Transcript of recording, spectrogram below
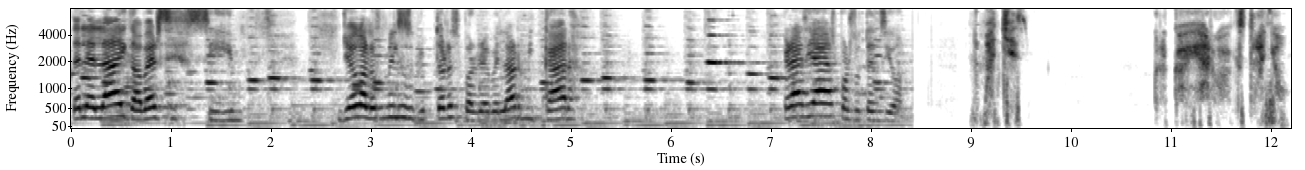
denle like a ver si, si llego a los mil suscriptores para revelar mi cara. Gracias por su atención. No manches. Creo que hay algo extraño.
